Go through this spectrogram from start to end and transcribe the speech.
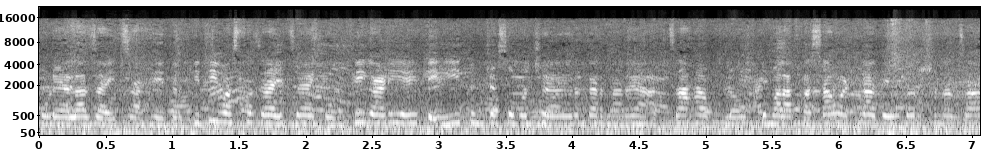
पुण्याला जायचं आहे. तर किती वाजता जायचं आहे? कोणती गाडी आहे? तेही तुमच्यासोबत शेअर करणार आहे. आजचा हा ब्लॉग तुम्हाला कसा वाटला देवदर्शनाचा?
